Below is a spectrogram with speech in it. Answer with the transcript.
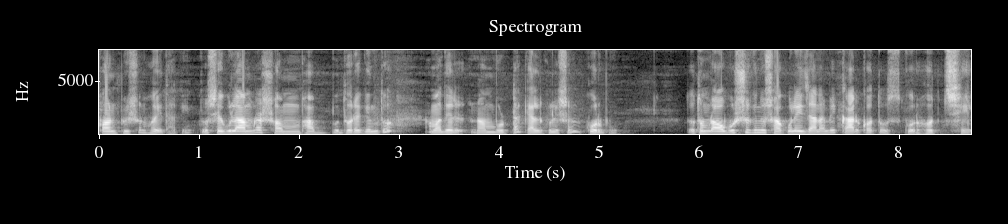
কনফিউশন হয়ে থাকে। তো সেগুলো আমরা সম্ভাব্য ধরে কিন্তু আমাদের নম্বরটা ক্যালকুলেশন করব। তো তোমরা অবশ্যই কিন্তু সকলেই জানাবে কার কত স্কোর হচ্ছে।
